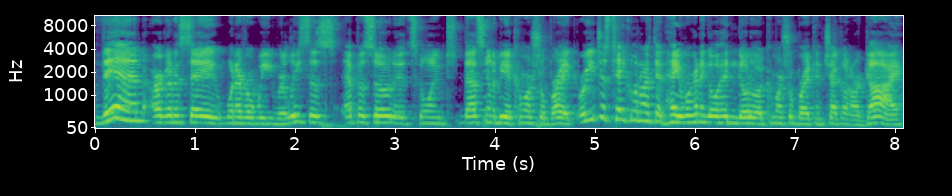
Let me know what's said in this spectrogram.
then are going to say whenever we release this episode, it's going to that's going to be a commercial break, or you just take one right then. Hey, we're going to go ahead and go to a commercial break and check on our guy,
